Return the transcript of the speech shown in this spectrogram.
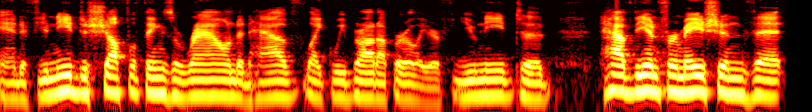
and if you need to shuffle things around and have like we brought up earlier if you need to have the information that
